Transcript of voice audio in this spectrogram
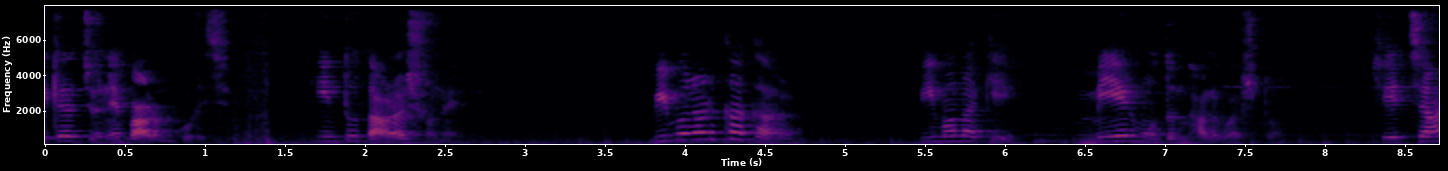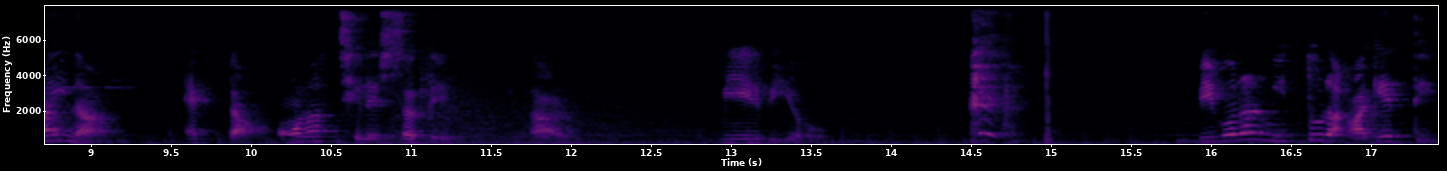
এটার জন্য বারণ করেছে, কিন্তু তারা শোনেনি। বিমলার কাকার বিমলাকে মেয়ের মতন ভালোবাসত। সে চায় না একটা অনাথ ছেলের সাথে তার মেয়ের বিয়ে হোক। বিমলার মৃত্যুর আগের দিন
